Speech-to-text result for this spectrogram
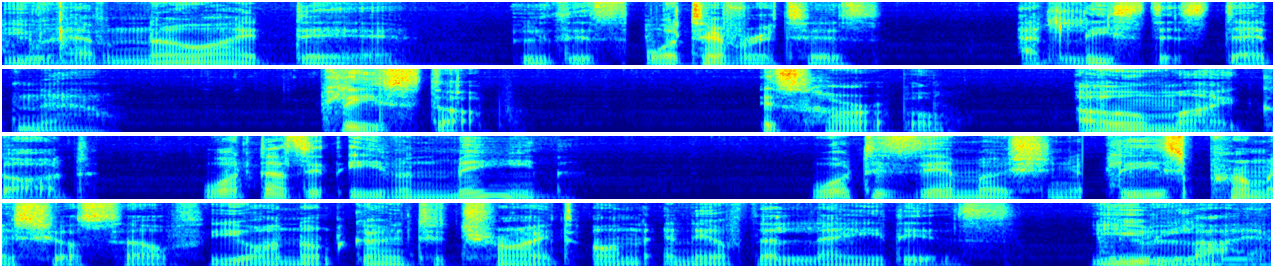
you have no idea who this, whatever it is, at least it's dead now. Please stop. It's horrible. Oh my God, what does it even mean? What is the emotion? Please promise yourself you are not going to try it on any of the ladies. You liar.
